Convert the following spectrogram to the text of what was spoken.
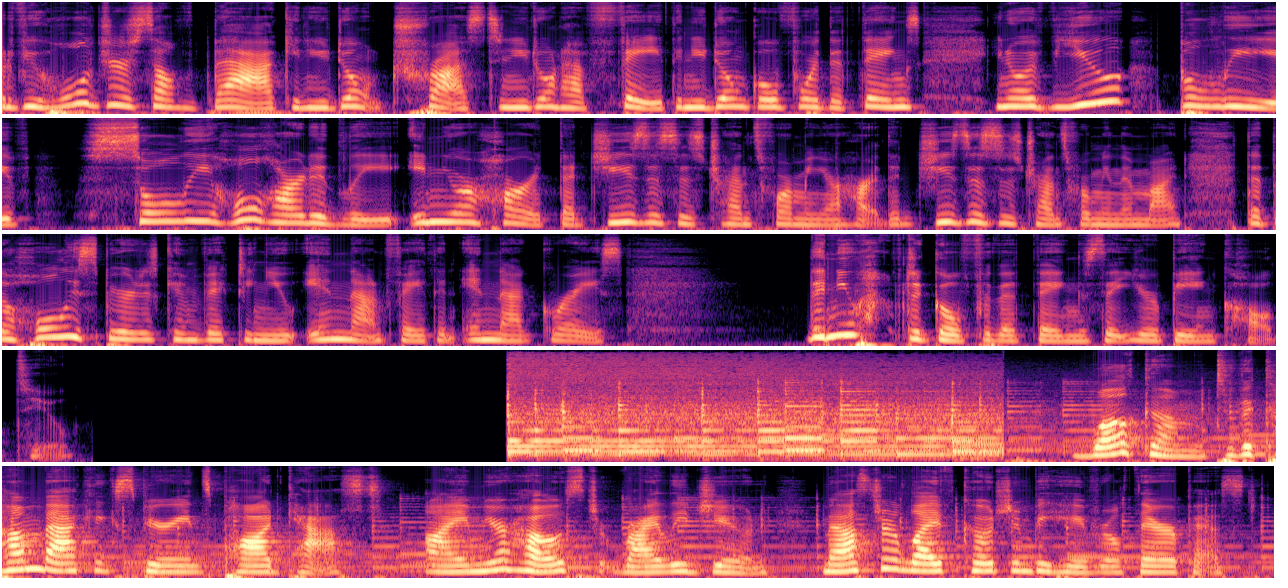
But if you hold yourself back and you don't trust and you don't have faith and you don't go for the things, you know, if you believe solely wholeheartedly in your heart that Jesus is transforming your heart, that Jesus is transforming the mind, that the Holy Spirit is convicting you in that faith and in that grace, then you have to go for the things that you're being called to. Welcome to the Comeback Experience podcast. I am your host, Rylee June, Master Life Coach and Behavioral Therapist.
